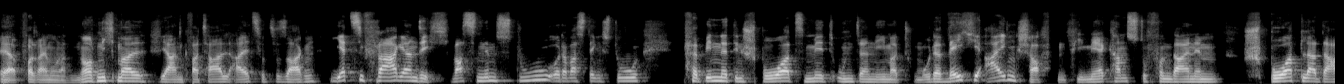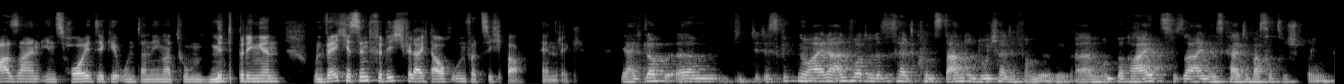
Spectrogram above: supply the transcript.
Ja, vor drei Monaten. Noch nicht mal ja, ein Quartal alt sozusagen. Jetzt die Frage an dich. Was nimmst du oder was denkst du, verbindet den Sport mit Unternehmertum? Oder welche Eigenschaften vielmehr kannst du von deinem Sportler-Dasein ins heutige Unternehmertum mitbringen? Und welche sind für dich vielleicht auch unverzichtbar, Henrik? Ja, ich glaube, ähm, es gibt nur eine Antwort und das ist halt konstant und Durchhaltevermögen ähm, und bereit zu sein, ins kalte Wasser zu springen.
